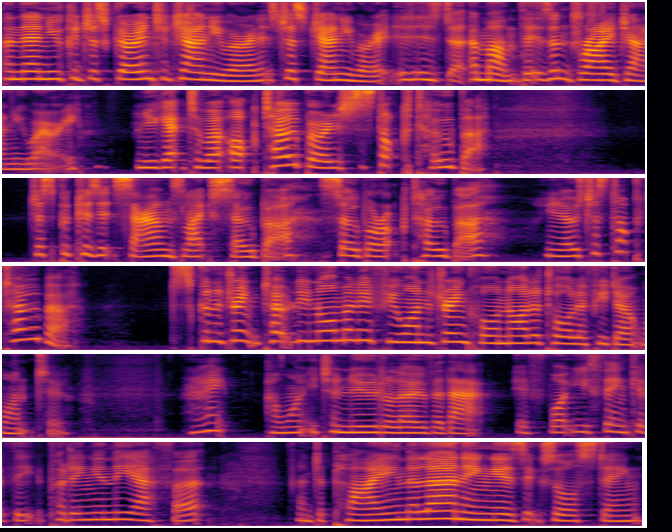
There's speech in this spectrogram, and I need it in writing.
and then you could just go into January and it's just January. It is a month. It isn't dry January. And you get to uh, October and it's just October just because it sounds like sober, sober October, you know, it's just October. Just going to drink totally normally if you want to drink or not at all if you don't want to. Right? I want you to noodle over that. If what you think of the putting in the effort and applying the learning is exhausting,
